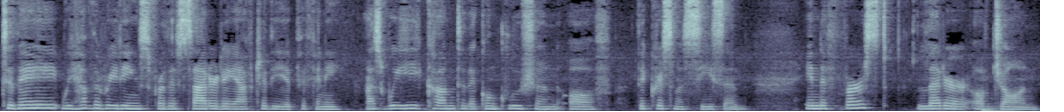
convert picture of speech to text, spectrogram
Today we have the readings for the Saturday after the Epiphany as we come to the conclusion of the Christmas season. In the first letter of John,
